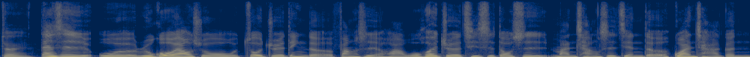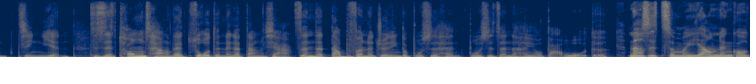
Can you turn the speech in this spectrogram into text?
对。但是我如果要说我做决定的方式的话，我会觉得其实都是蛮长时间的观察跟经验。只是通常在做的那个当下，真的大部分的决定都不是很不是真的很有把握的。那是怎么样能够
